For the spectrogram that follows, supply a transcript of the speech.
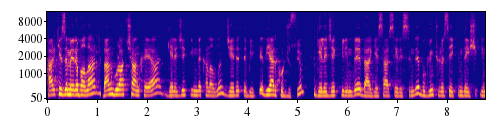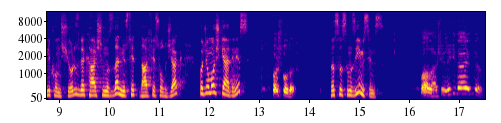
Herkese merhabalar. Ben Burak Çankaya. Gelecek Bilim'de kanalının Cevdet'le birlikte diğer kurucusuyum. Gelecek Bilim'de belgesel serisinde bugün küresel iklim değişikliğini konuşuyoruz ve karşımızda Nusret Dalfes olacak. Hocam hoş geldiniz. Hoş bulduk. Nasılsınız, iyi misiniz? Vallahi şimdilik idare ediyorum.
